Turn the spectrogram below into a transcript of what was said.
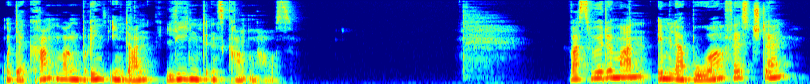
und der Krankenwagen bringt ihn dann liegend ins Krankenhaus. Was würde man im Labor feststellen?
